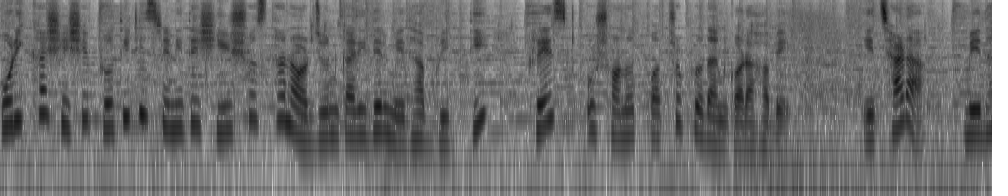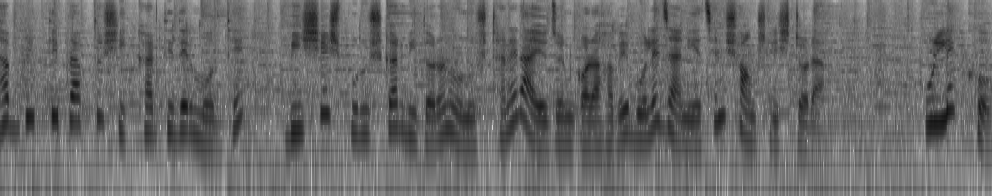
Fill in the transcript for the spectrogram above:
পরীক্ষা শেষে প্রতিটি শ্রেণীতে শীর্ষস্থান অর্জনকারীদের মেধাবৃত্তি, ক্রেস্ট ও সনদপত্র প্রদান করা হবে। এছাড়া মেধাবৃত্তিপ্রাপ্ত শিক্ষার্থীদের মধ্যে বিশেষ পুরস্কার বিতরণ অনুষ্ঠানের আয়োজন করা হবে বলে জানিয়েছেন সংশ্লিষ্টরা। উল্লেখ্য,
